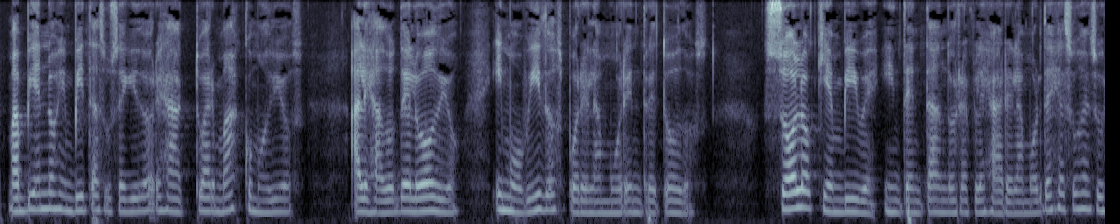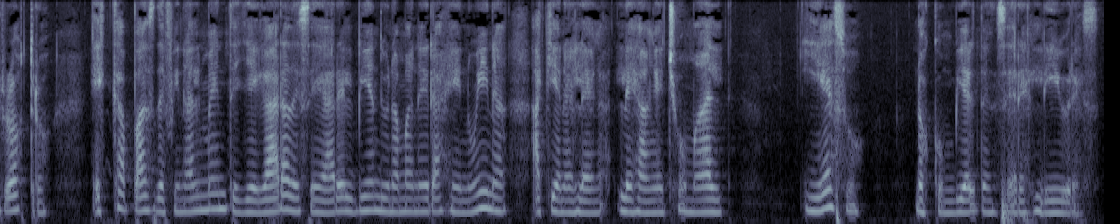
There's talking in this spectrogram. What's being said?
Más bien nos invita a sus seguidores a actuar más como Dios, alejados del odio y movidos por el amor entre todos. Solo quien vive intentando reflejar el amor de Jesús en su rostro es capaz de finalmente llegar a desear el bien de una manera genuina a quienes les han hecho mal. Y eso nos convierte en seres libres.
